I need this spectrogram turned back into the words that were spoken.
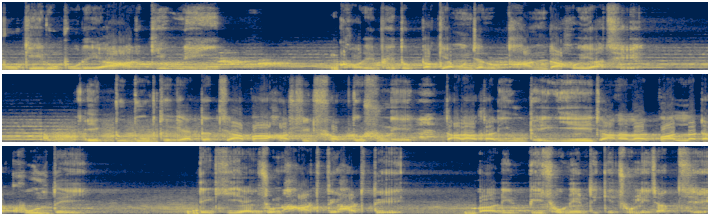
বুকের উপরে আর কেউ নেই। ঘরের ভেতরটা কেমন যেন ঠান্ডা হয়ে আছে। একটু দূর থেকে একটা চাপা হাসির শব্দ শুনে তাড়াতাড়ি উঠে গিয়ে জানালার পাল্লাটা খুলতেই দেখি একজন হাঁটতে হাঁটতে বাড়ির পিছনের দিকে চলে যাচ্ছে।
